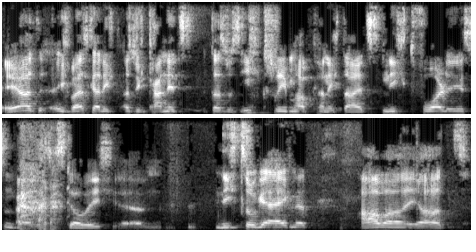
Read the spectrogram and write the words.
Ja, ich weiß gar nicht, also ich kann jetzt, das, was ich geschrieben habe, kann ich da jetzt nicht vorlesen, weil das ist, glaube ich, ähm, nicht so geeignet. Aber er hat,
